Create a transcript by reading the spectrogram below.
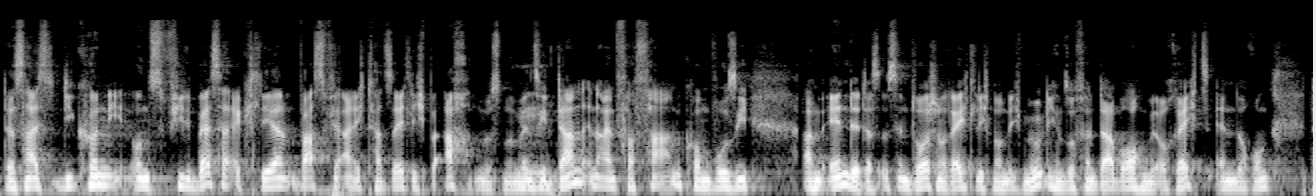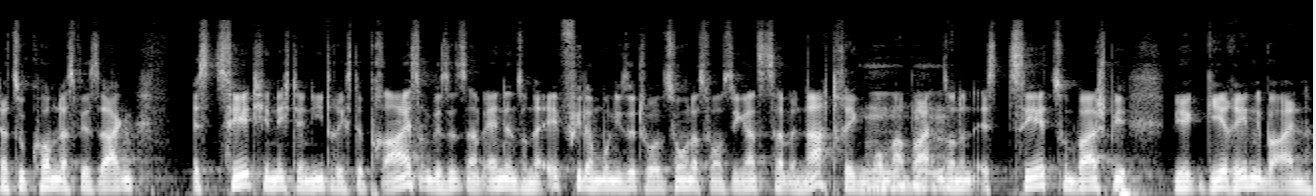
das heißt, die können uns viel besser erklären, was wir eigentlich tatsächlich beachten müssen. Und wenn mhm. sie dann in ein Verfahren kommen, wo sie am Ende, das ist in Deutschland rechtlich noch nicht möglich, insofern da brauchen wir auch Rechtsänderung, dazu kommen, dass wir sagen, es zählt hier nicht der niedrigste Preis und wir sitzen am Ende in so einer Elbphilharmonie-Situation, dass wir uns die ganze Zeit mit Nachträgen mhm. rumarbeiten, sondern es zählt zum Beispiel, wir reden über einen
